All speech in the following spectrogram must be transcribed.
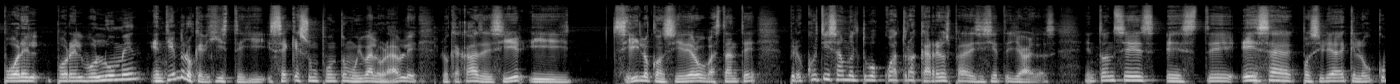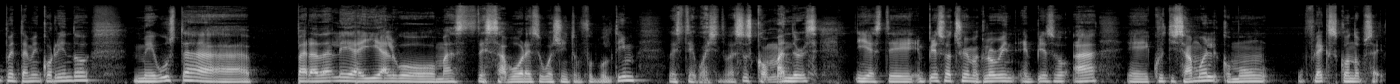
por el, por el volumen. Entiendo lo que dijiste y sé que es un punto muy valorable lo que acabas de decir y sí lo considero bastante, pero Curtis Samuel tuvo cuatro acarreos para 17 yardas. Entonces, este, esa posibilidad de que lo ocupen también corriendo me gusta para darle ahí algo más de sabor a ese Washington Football Team, este Washington, a esos Commanders. Y este, empiezo a Trey McLaurin, empiezo a eh, Curtis Samuel como un flex con upside.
